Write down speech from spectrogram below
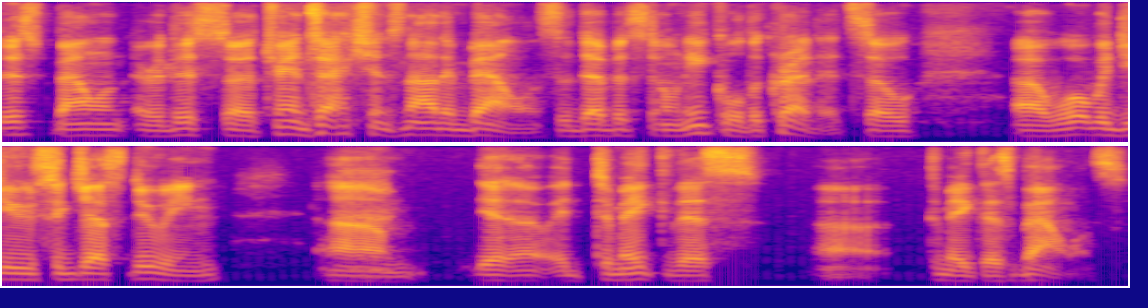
this balance or this uh, transaction is not in balance. The debits don't equal the credits. So, uh, what would you suggest doing um, you know, to make this uh, to make this balance?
